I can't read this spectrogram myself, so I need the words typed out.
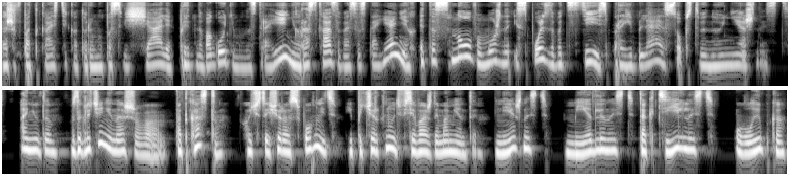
даже в подкасте, который мы посвящали предновогоднему настроению, рассказывая о состояниях, это снова можно использовать здесь, проявляя собственную нежность. Анюта, в заключении нашего подкаста хочется еще раз вспомнить и подчеркнуть все важные моменты. Нежность, медленность, тактильность, улыбка.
